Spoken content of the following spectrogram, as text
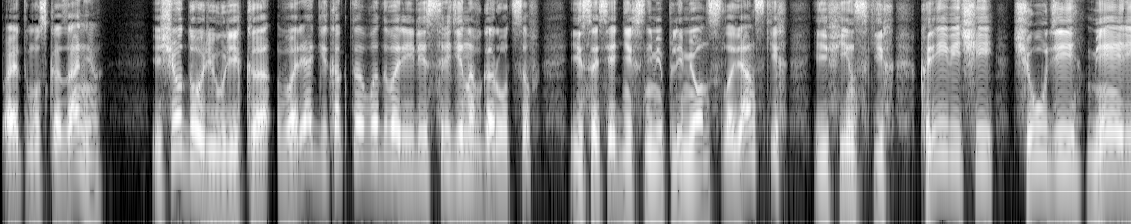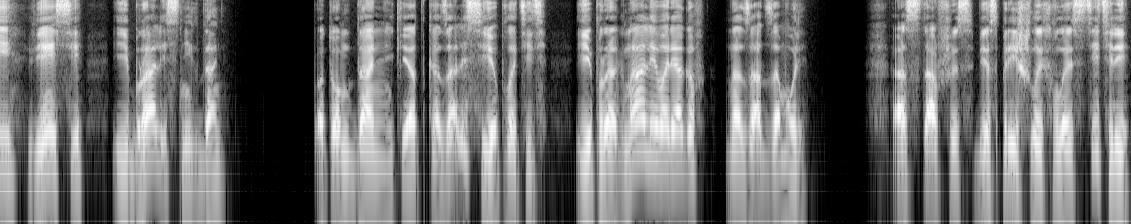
По этому сказанию еще до Рюрика варяги как-то водворились среди новгородцев и соседних с ними племен славянских и финских кривичей, чуди, мери, веси, и брали с них дань. Потом данники отказались ее платить и прогнали варягов назад за море. Оставшись без пришлых властителей,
